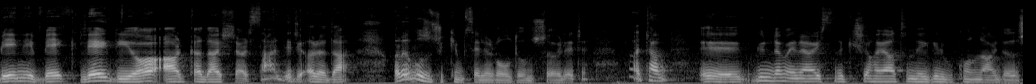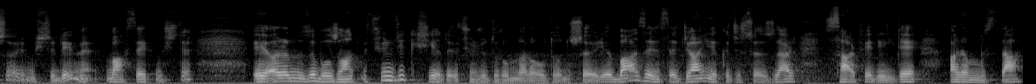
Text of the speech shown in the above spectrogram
beni bekle diyor arkadaşlar. Sadece arada ara bozucu kimseler olduğunu söyledi. Zaten e, gündem enerjisinde kişi hayatında ilgili bu konularda da söylemişti değil mi? Bahsetmişti. E, aranızı bozan üçüncü kişi ya da üçüncü durumlar olduğunu söylüyor. Bazen ise can yakıcı sözler sarf edildi aramızda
